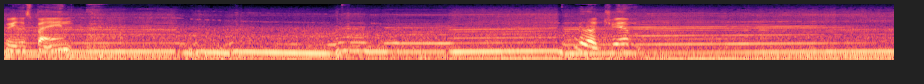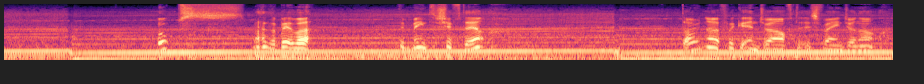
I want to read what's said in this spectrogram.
Reel us back in. Hello, Jim. Oops, that's a bit of a. Didn't mean to shift out. Don't know if we're getting draft at this range or not.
